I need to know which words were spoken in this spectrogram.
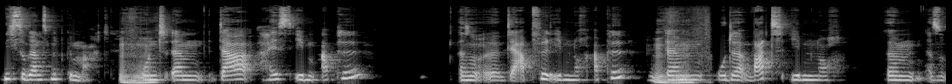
nicht so ganz mitgemacht. Mhm. Und ähm, da heißt eben Appel, also äh, der Apfel eben noch Appel mhm. ähm, oder Watt eben noch ähm, also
